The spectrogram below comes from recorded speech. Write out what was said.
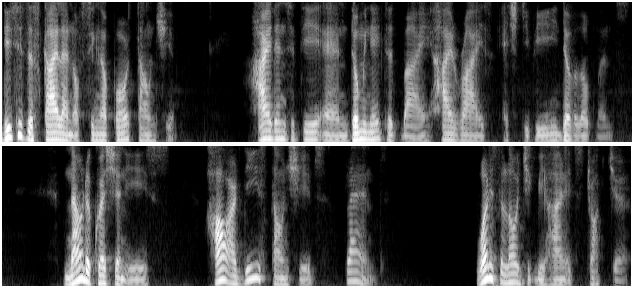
This is the skyline of Singapore Township, high density and dominated by high-rise HDB developments. Now the question is, How are these townships planned? What is the logic behind its structure?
